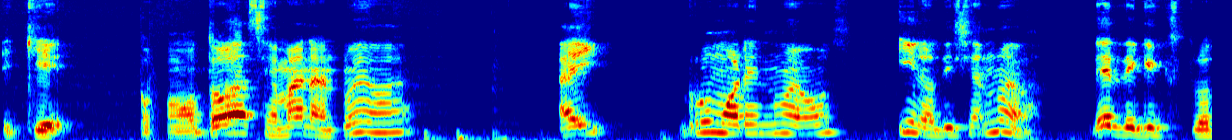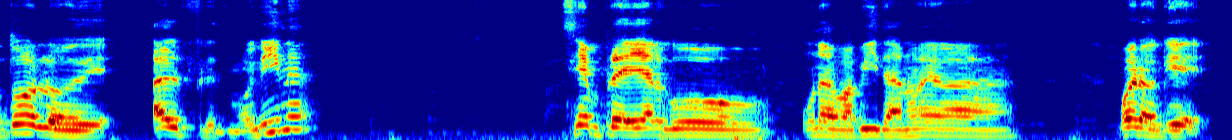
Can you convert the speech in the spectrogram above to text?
Y que, como toda semana nueva, hay rumores nuevos y noticias nuevas. Desde que explotó lo de Alfred Molina, siempre hay algo, una papita nueva. Bueno, que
